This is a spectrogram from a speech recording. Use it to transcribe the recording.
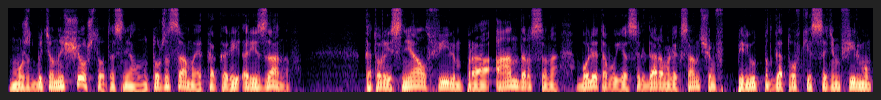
может быть, он еще что-то снял. Ну, то же самое, как Рязанов – который снял фильм про Андерсона. Более того, я с Эльдаром Александровичем в период подготовки с этим фильмом,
